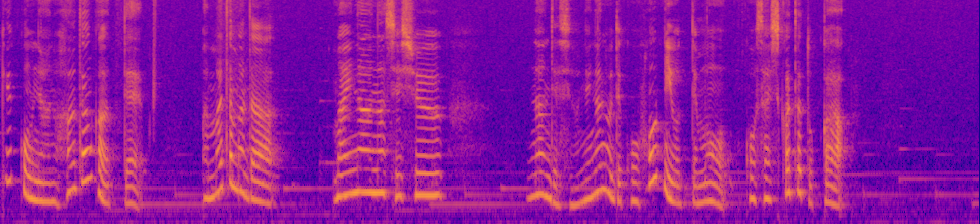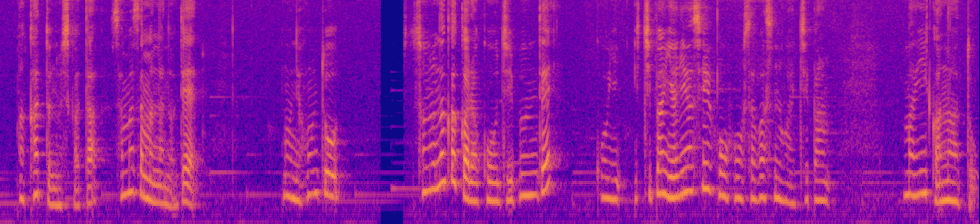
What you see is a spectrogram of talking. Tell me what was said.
結構ねあのハーダンカーって、まあ、まだまだマイナーな刺繍なんですよね。なのでこう本によってもこう刺し方とか、まあ、カットの仕方様々なのでもうね本当その中からこう自分でこう一番やりやすい方法を探すのが一番まあいいかなと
